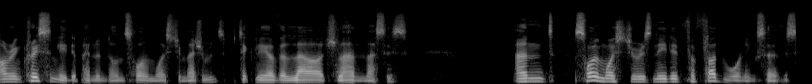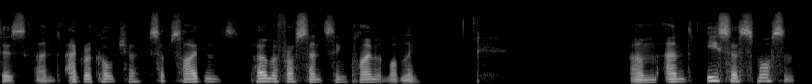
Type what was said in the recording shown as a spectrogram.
are increasingly dependent on soil moisture measurements, particularly over large land masses. And soil moisture is needed for flood warning services and agriculture, subsidence, permafrost sensing, climate modeling. Um, and ESA, SMOS, and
